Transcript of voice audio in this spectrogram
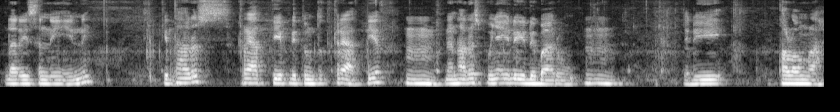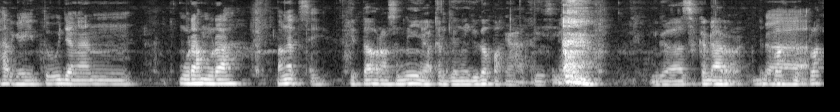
dari seni ini kita harus kreatif dituntut kreatif Hmm. dan harus punya ide-ide baru Hmm. jadi tolonglah harga itu jangan murah-murah banget sih kita orang seni ya kerjanya juga pakai hati sih nggak sekedar jeplak jeplak.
